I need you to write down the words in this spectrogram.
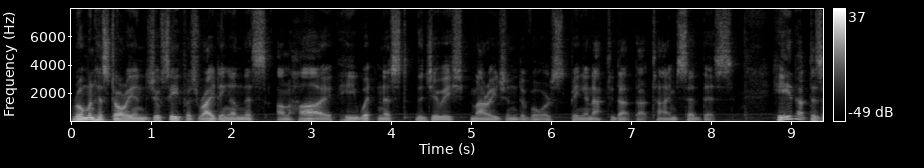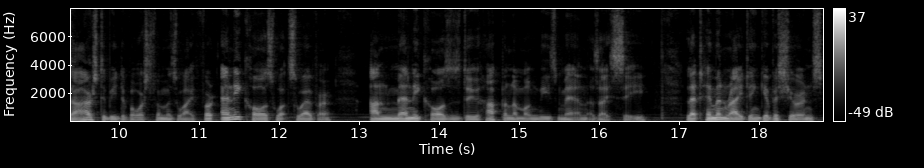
Roman historian Josephus, writing on this, on how he witnessed the Jewish marriage and divorce being enacted at that time, said this He that desires to be divorced from his wife for any cause whatsoever, and many causes do happen among these men, as I see, let him in writing give assurance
